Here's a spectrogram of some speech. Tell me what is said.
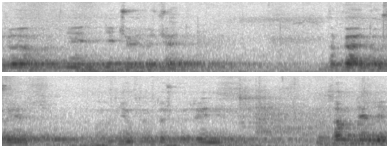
уже не, нечего изучать. Такая тоже есть некоторая точка зрения. На самом деле,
